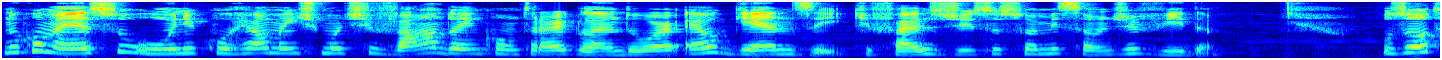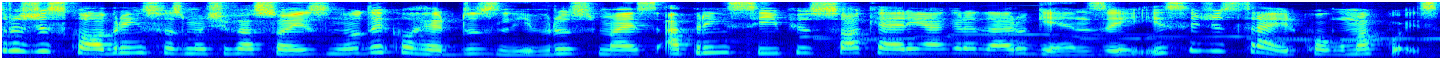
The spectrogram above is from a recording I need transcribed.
No começo, o único realmente motivado a encontrar Glendower é o Gansey, que faz disso sua missão de vida. Os outros descobrem suas motivações no decorrer dos livros, mas a princípio só querem agradar o Gansey e se distrair com alguma coisa.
